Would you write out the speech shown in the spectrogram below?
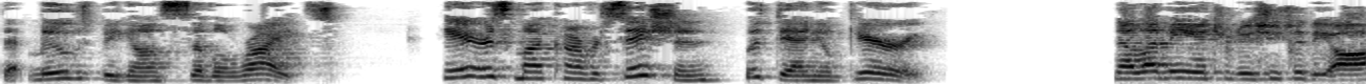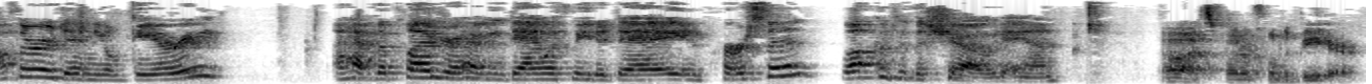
that moves beyond civil rights. Here's my conversation with Daniel Geary. Now let me introduce you to the author, Daniel Geary. I have the pleasure of having Dan with me today in person. Welcome to the show, Dan. Oh, it's wonderful to be here.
